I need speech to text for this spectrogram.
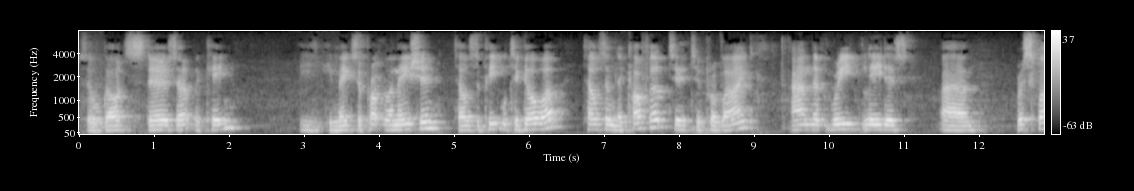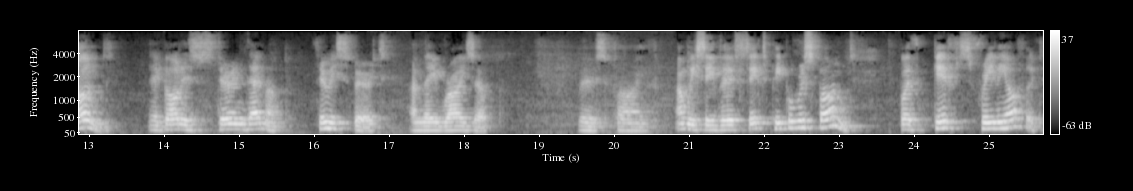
So God stirs up the king. He, he makes a proclamation, tells the people to go up, tells them to cough up, to, to provide, and the leaders um, respond. God is stirring them up through His Spirit, and they rise up. Verse 5. And we see verse 6 people respond with gifts freely offered.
